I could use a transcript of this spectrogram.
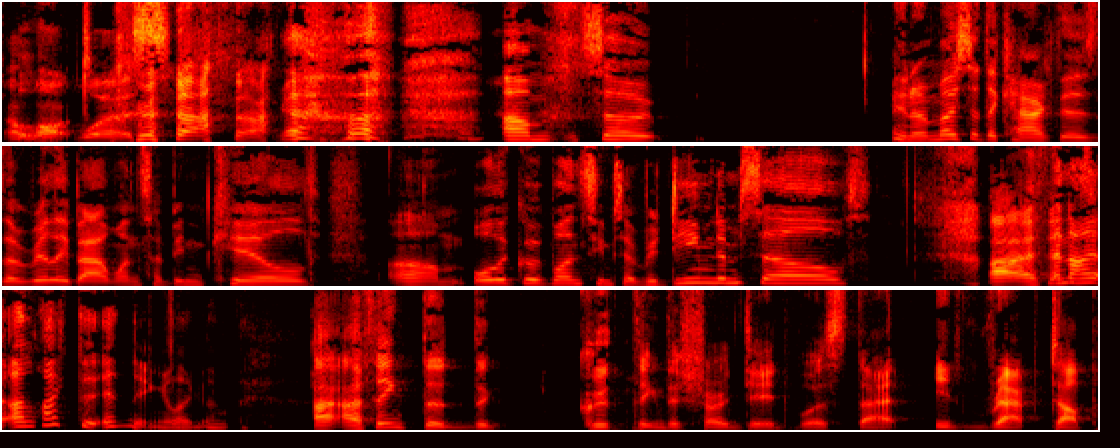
a, A lot, lot. worse. um, so you know, most of the characters, the really bad ones, have been killed. Um, all the good ones seem to have redeemed themselves, I, I think and I, I like the ending. Like, um, I, I think the the good thing the show did was that it wrapped up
